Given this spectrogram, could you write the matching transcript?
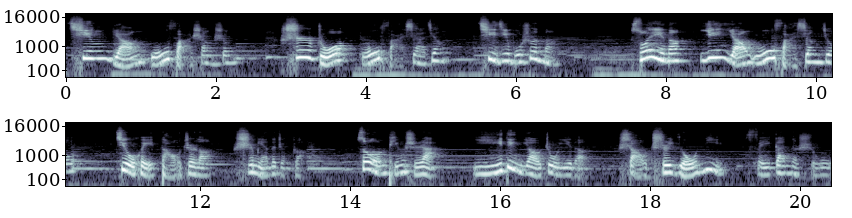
清阳无法上升，湿浊无法下降，气机不顺呢，所以呢，阴阳无法相交，就会导致了失眠的症状。所以，我们平时啊，一定要注意的，少吃油腻、肥甘的食物。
